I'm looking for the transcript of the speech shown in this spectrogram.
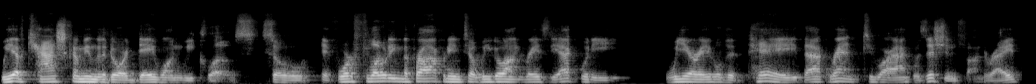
we have cash coming in the door day one we close. So if we're floating the property until we go out and raise the equity, we are able to pay that rent to our acquisition fund, right?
